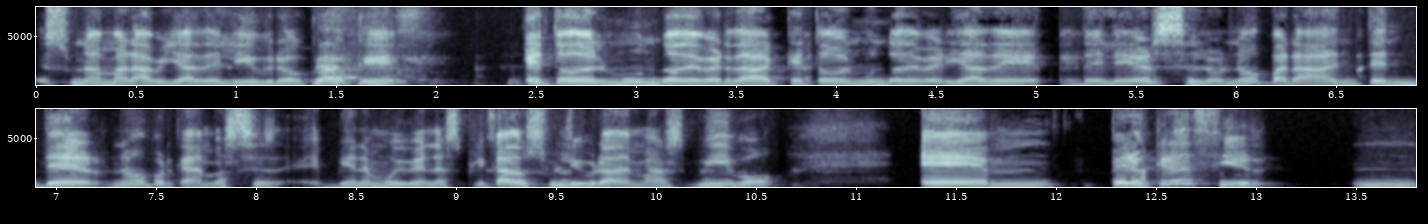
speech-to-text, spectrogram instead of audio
es una maravilla de libro, creo que que todo el mundo, de verdad, que todo el mundo debería de, leérselo, ¿no? Para entender, ¿no? Porque además viene muy bien explicado, es un libro además vivo. Em, pero quiero decir, mm,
